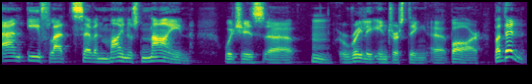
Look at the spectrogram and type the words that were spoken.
and E flat 7 minus 9, which is uh, a really interesting uh, bar. But then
